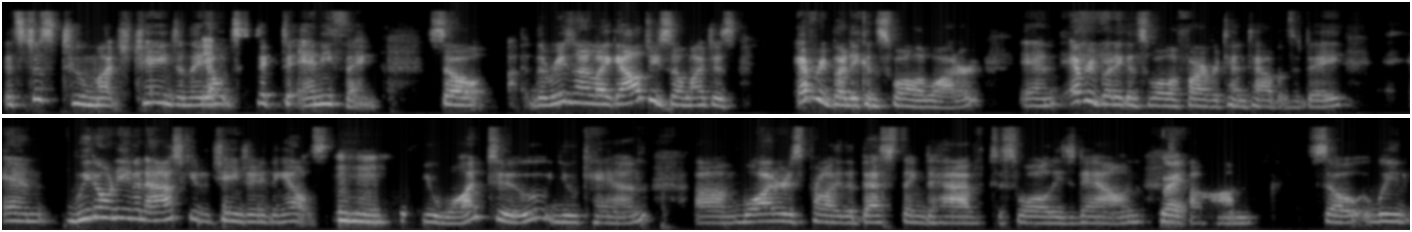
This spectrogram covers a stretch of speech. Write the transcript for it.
it's just too much change and they Yep. don't stick to anything so uh, the reason i like algae so much is everybody can swallow water and everybody can swallow five or ten tablets a day and we don't even ask you to change anything else Mhm. if you want to, you can. Um, water is probably the best thing to have to swallow these down. Right. Um, so we,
